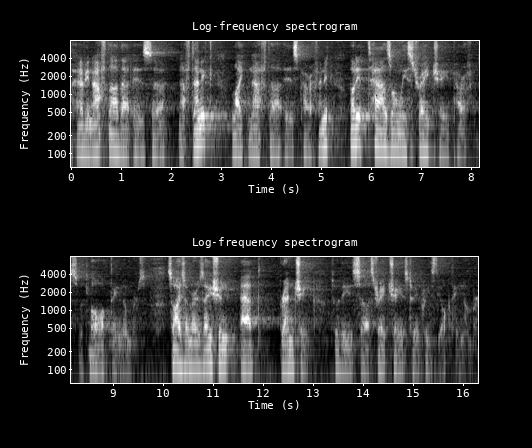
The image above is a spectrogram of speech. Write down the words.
heavy naphtha that is uh, naphthenic like naphtha is paraffinic, but it has only straight chain paraffins with low octane numbers. So isomerization add branching to these uh, straight chains to increase the octane number.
